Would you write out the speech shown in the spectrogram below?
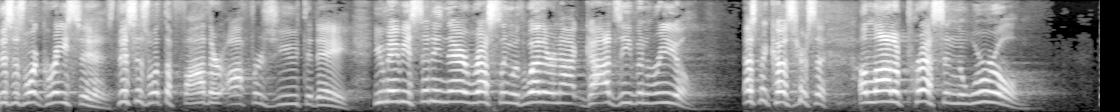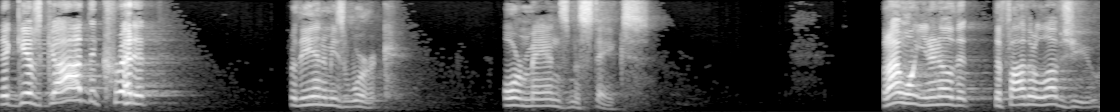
this is what grace is. This is what the Father offers you today. You may be sitting there wrestling with whether or not God's even real. That's because there's a, a lot of press in the world that gives God the credit for the enemy's work or man's mistakes. But I want you to know that the Father loves you,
